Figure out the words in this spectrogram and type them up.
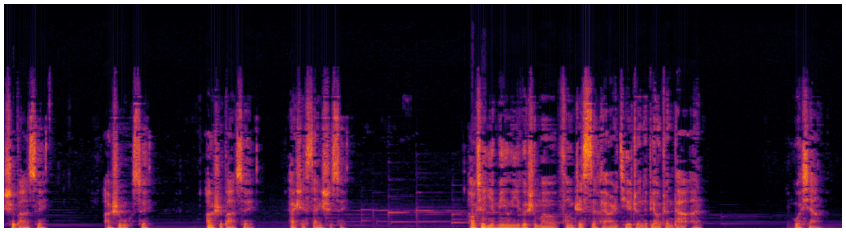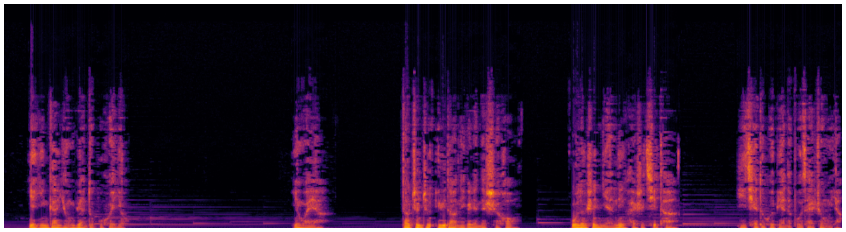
十八岁、二十五岁、二十八岁，还是三十岁？好像也没有一个什么放之四海而皆准的标准答案。我想。也应该永远都不会有，因为啊，当真正遇到那个人的时候，无论是年龄还是其他，一切都会变得不再重要。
